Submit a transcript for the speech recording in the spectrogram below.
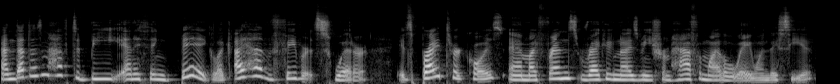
And that doesn't have to be anything big. Like, I have a favorite sweater. It's bright turquoise, and my friends recognize me from half a mile away when they see it.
